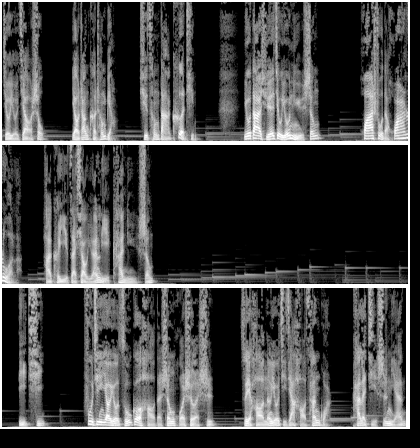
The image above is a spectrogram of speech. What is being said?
就有教授，要张课程表，去蹭大客厅；有大学就有女生。花树的花落了，还可以在校园里看女生。第七，附近要有足够好的生活设施，最好能有几家好餐馆，开了几十年，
